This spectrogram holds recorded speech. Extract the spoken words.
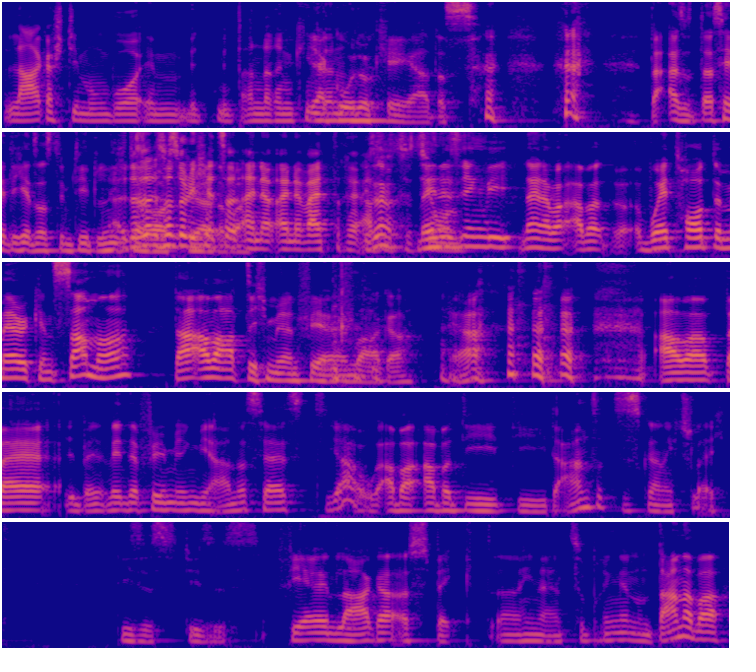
Lagerstimmung, wo er eben mit, mit anderen Kindern. Ja, gut, okay, ja, das. Da, also das hätte ich jetzt aus dem Titel nicht Das ist natürlich jetzt eine, eine weitere Assoziation. Wenn es irgendwie, nein, aber, aber Wet Hot American Summer, da erwarte ich mir ein Ferienlager. ja. aber bei, wenn der Film irgendwie anders heißt, ja, aber, aber die, die, der Ansatz ist gar nicht schlecht. Dieses, dieses Ferienlager-Aspekt äh, hineinzubringen und dann aber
